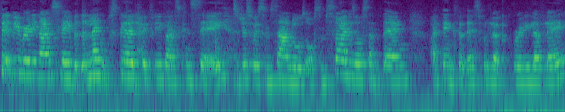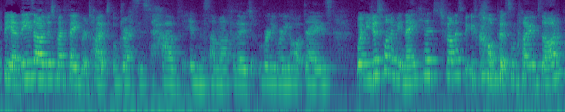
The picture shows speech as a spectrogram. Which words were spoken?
fit me really nicely but the length's good hopefully you guys can see so just with some sandals or some sliders or something I think that this would look really lovely. But yeah, these are just my favourite types of dresses to have in the summer for those really, really hot days. When you just want to be naked, to be honest, but you've got to put some clothes on,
